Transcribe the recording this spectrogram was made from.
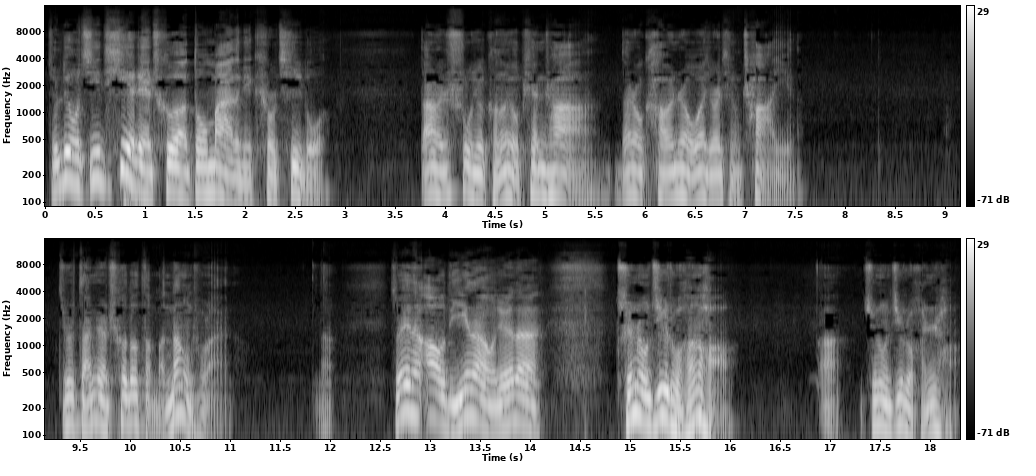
就六 GT 这车都卖的比 Q7 多。当然这数据可能有偏差啊，但是我看完之后我也觉得挺诧异的，就是咱这车都怎么弄出来的啊？所以呢，奥迪呢，我觉得群众基础很好啊。群众基础很少，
